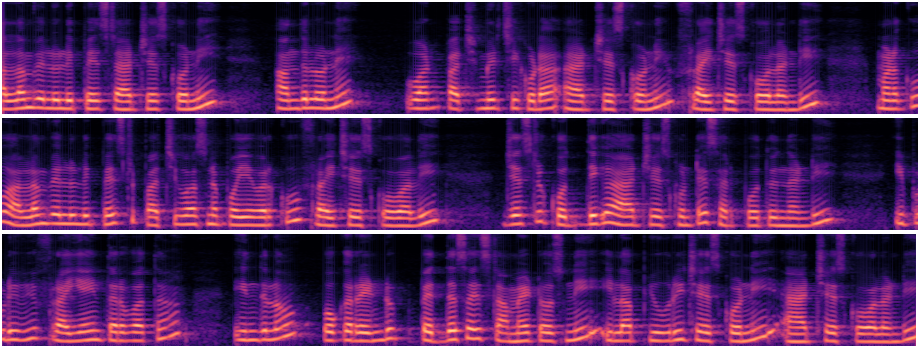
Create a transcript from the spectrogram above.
అల్లం వెల్లుల్లి పేస్ట్ యాడ్ చేసుకొని అందులోనే వన్ పచ్చిమిర్చి కూడా యాడ్ చేసుకొని ఫ్రై చేసుకోవాలండి. మనకు అల్లం వెల్లుల్లి పేస్ట్ పచ్చివాసన పోయే వరకు ఫ్రై చేసుకోవాలి. జస్ట్ కొద్దిగా యాడ్ చేసుకుంటే సరిపోతుందండి. ఇప్పుడు ఇవి ఫ్రై అయిన తర్వాత ఇందులో ఒక రెండు పెద్ద సైజ్ టమాటోస్ని ఇలా ప్యూరీ చేసుకొని యాడ్ చేసుకోవాలండి.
